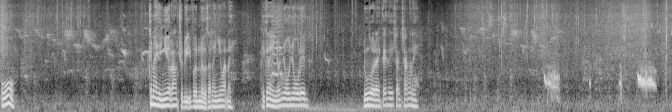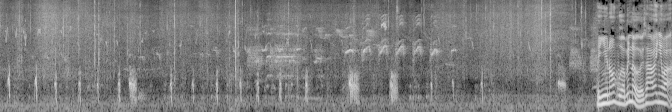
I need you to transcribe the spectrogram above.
Ô. Cái này hình như đang chuẩn bị vừa nở ra này như bạn này. Thì cái này nó nhô nhô lên. Đúng rồi đây cái thấy trắng trắng này. Hình như nó vừa mới nở hay sao ấy anh em ạ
